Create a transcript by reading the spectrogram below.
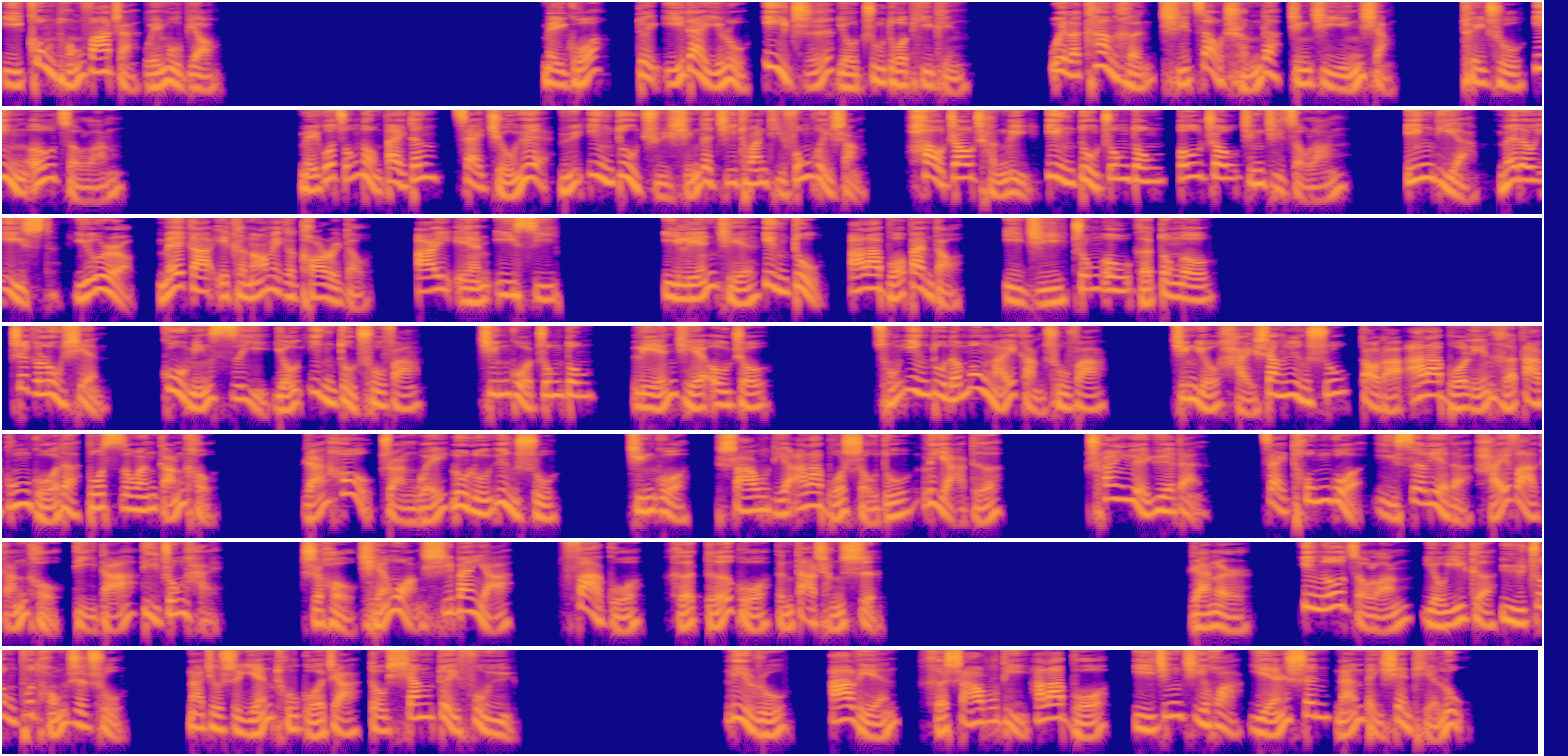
以共同发展为目标。美国对“一带一路”一直有诸多批评，为了抗衡其造成的经济影响，推出印欧走廊。美国总统拜登在九月于印度举行的 G20 峰会上，号召成立印度中东欧洲经济走廊 （India Middle East Europe Mega Economic Corridor，IMEC），以连接印度、阿拉伯半岛以及中欧和东欧。这个路线顾名思义，由印度出发，经过中东，连接欧洲，从印度的孟买港出发。经由海上运输到达阿拉伯联合大公国的波斯湾港口，然后转为陆路运输，经过沙乌地阿拉伯首都利雅得，穿越约旦，再通过以色列的海法港口抵达地中海，之后前往西班牙、法国和德国等大城市。然而，印欧走廊有一个与众不同之处，那就是沿途国家都相对富裕。例如，阿联和沙乌地阿拉伯已经计划延伸南北线铁路，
